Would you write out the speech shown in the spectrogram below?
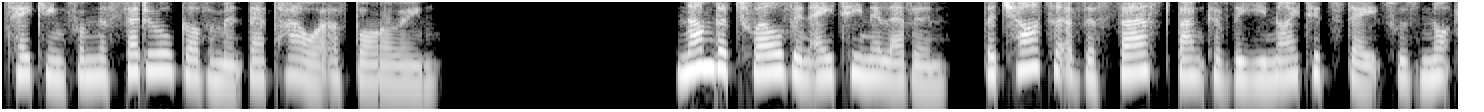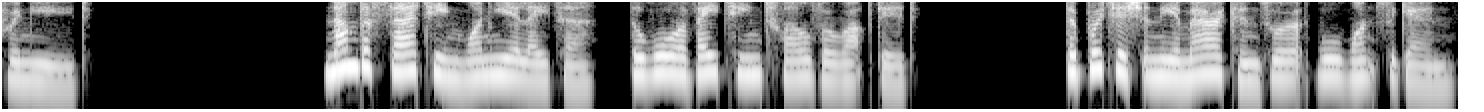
taking from the federal government their power of borrowing. Number 12 In 1811, the charter of the First Bank of the United States was not renewed. Number 13 One year later, the War of 1812 erupted. The British and the Americans were at war once again.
